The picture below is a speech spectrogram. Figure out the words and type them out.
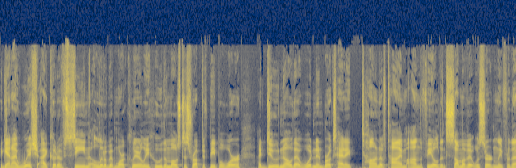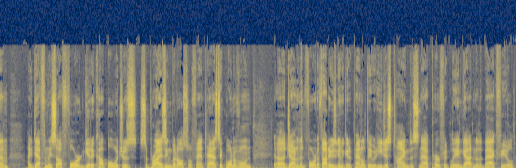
Again, I wish I could have seen a little bit more clearly who the most disruptive people were. I do know that Wooden and Brooks had a ton of time on the field, and some of it was certainly for them. I definitely saw Ford get a couple, which was surprising, but also fantastic. One of them, uh, Jonathan Ford, I thought he was going to get a penalty, but he just timed the snap perfectly and got into the backfield.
